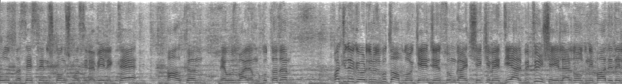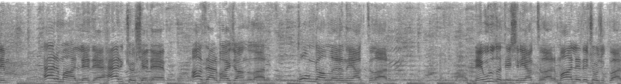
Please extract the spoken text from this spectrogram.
ulusa sesleniş konuşmasıyla birlikte halkın Nevruz Bayramı'nı kutladı. Bakü'de gördüğünüz bu tablo Gence, Sumgayit, Şeki ve diğer bütün şehirlerde olduğunu ifade edelim. Her mahallede, her köşede Azerbaycanlılar Tongallarını yaktılar. Nevruz ateşini yaktılar. Mahallede çocuklar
